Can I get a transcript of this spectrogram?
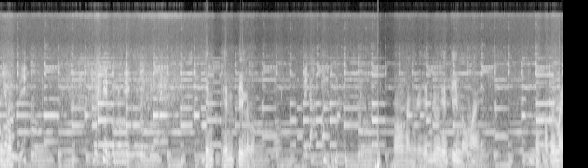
เยี่ยมนี่เออตีนเป็นอยังไงยังไงอยู่เห็นเห็นตีนแล้วบ่ไม่ด่าว่าอ๋อหันก็เห็นอยู่เห็นตีนหนองใหม่เอาไปใหม่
